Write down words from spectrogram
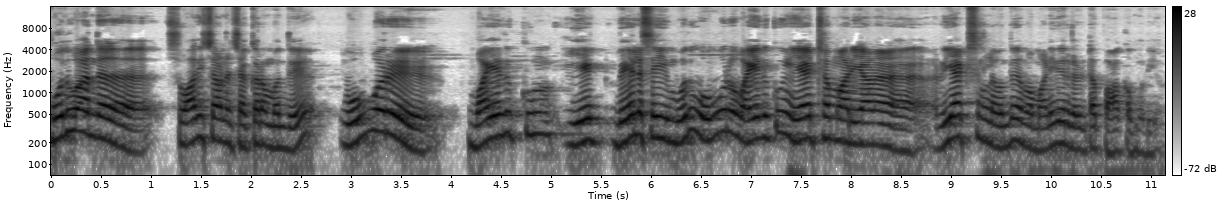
பொதுவாக அந்த சுவாதிஷ்டான சக்கரம் வந்து ஒவ்வொரு வயதுக்கும் ஏ வேலை செய்யும்போது ஒவ்வொரு வயதுக்கும் ஏற்ற மாதிரியான ரியாக்ஷனில் வந்து நம்ம மனிதர்கள்ட்ட பார்க்க முடியும்.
